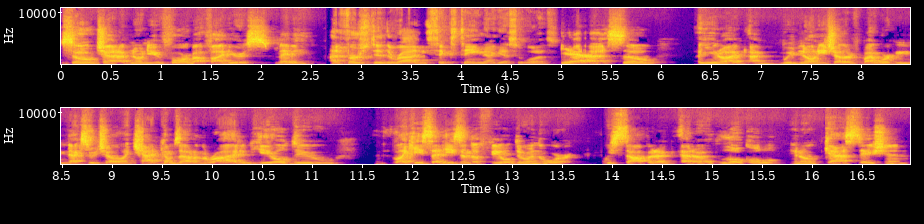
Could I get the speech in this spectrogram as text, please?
So, Chad, I've known you for about five years, maybe. I first did the ride in sixteen, I guess it was. Yeah. So, you know, I, I, we've known each other by working next to each other. Like Chad comes out on the ride, and he'll do, like he said, he's in the field doing the work. We stop at a at a local, you know, gas station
